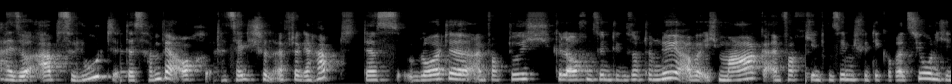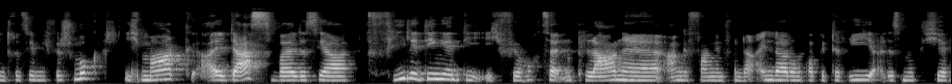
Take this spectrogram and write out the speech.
Also absolut. Das haben wir auch tatsächlich schon öfter gehabt, dass Leute einfach durchgelaufen sind, die gesagt haben, nö, aber ich mag einfach, ich interessiere mich für Dekoration, ich interessiere mich für Schmuck, ich mag all das, weil das ja viele Dinge, die ich für Hochzeiten plane, angefangen von der Einladung, Papeterie, alles Mögliche,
